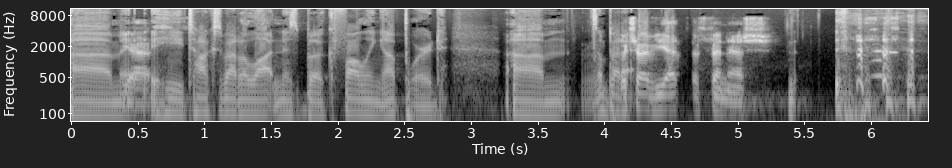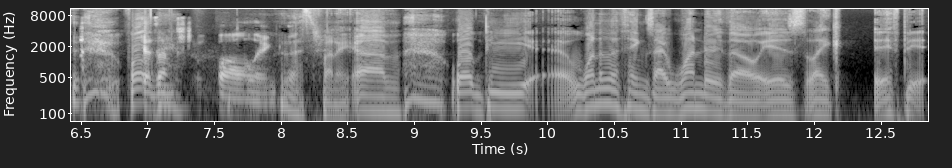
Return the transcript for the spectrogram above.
Um, yes. He talks about a lot in his book, Falling Upward. Um, but Which I've yet to finish. because well, I'm still falling. That's funny. Um, well, the uh, one of the things I wonder though is like if the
